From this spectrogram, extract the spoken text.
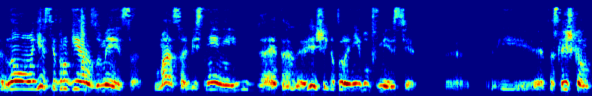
Но есть и другие, разумеется. Масса объяснений. Это вещи, которые не идут вместе. И это слишком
